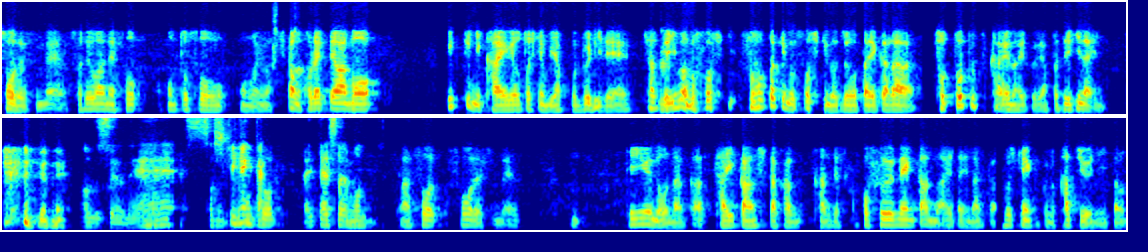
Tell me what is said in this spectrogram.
そうですね。それはね、そう本当そう思います。しかもこれってあの一気に変えようとしてもやっぱ無理で、ちゃんと今の組織、うん、その時の組織の状態からちょっとずつ変えないとやっぱできない。そうですよね。組織変革、大体そういうもん、うん、あそうそうですね。っていうのをなんか体感した感じです。ここ数年間の間になんか組織変革の渦中にいたの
